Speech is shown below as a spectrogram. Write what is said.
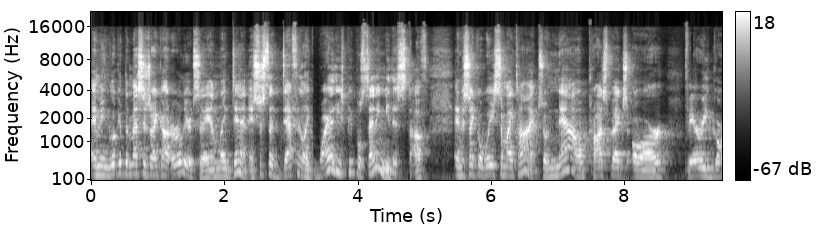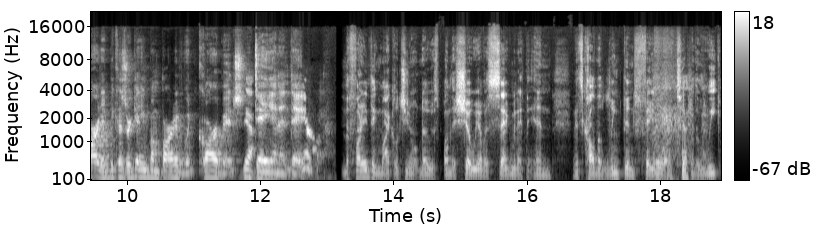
I mean, look at the message I got earlier today on LinkedIn. It's just a definite, like, why are these people sending me this stuff? And it's like a waste of my time. So now prospects are very guarded because they're getting bombarded with garbage yeah. day in and day out. The funny thing, Michael, that you don't know is on the show we have a segment at the end, and it's called the LinkedIn fail or tip of the week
